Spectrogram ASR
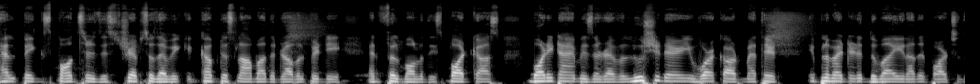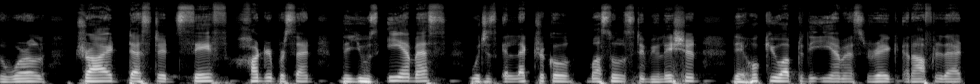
helping sponsor this trip so that we can come to Islamabad and Rawalpindi and film all of these podcasts. Body Time is a revolutionary workout method implemented in Dubai and other parts of the world tried, tested, safe, 100%. They use EMS, which is electrical muscle stimulation. They hook you up to the EMS rig, and after that,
